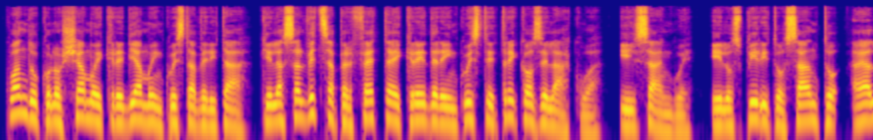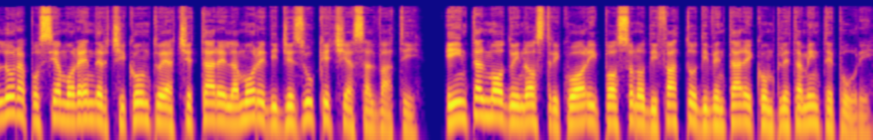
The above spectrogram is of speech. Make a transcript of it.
Quando conosciamo e crediamo in questa verità, che la salvezza perfetta è credere in queste tre cose l'acqua, il sangue e lo Spirito Santo, e allora possiamo renderci conto e accettare l'amore di Gesù che ci ha salvati. E in tal modo i nostri cuori possono di fatto diventare completamente puri.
